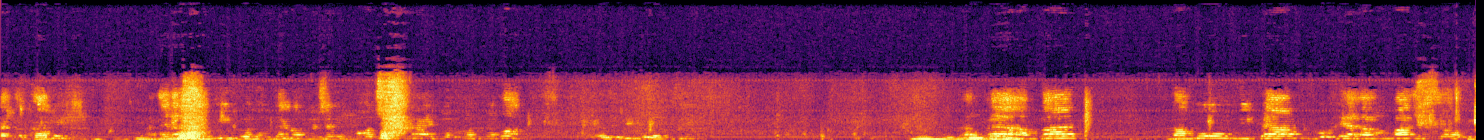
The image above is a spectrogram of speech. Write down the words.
ما جبناهوش أنا اخد الميكرو اللي قدامك عشان ما اقعدش اتلاعب لو كنت ضغط الميكرو أربعة أربعة بهو مكان بوخي هرمان الزوج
